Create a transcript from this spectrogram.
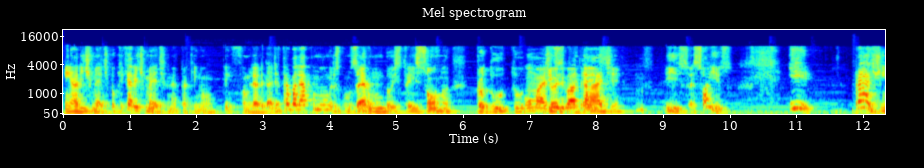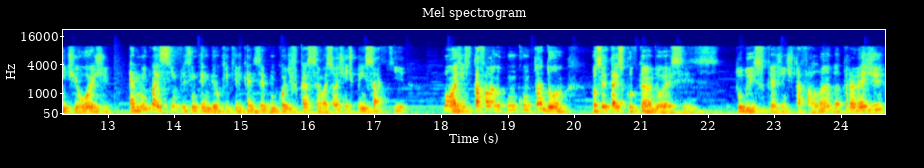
em aritmética. O que é aritmética, né? Para quem não tem familiaridade, é trabalhar com números como 0, 1, 2, 3, soma, produto, 1 mais 2 igual a 3. Isso, é só isso. E para a gente hoje, é muito mais simples entender o que, que ele quer dizer com codificação. É só a gente pensar que, bom, a gente está falando com um computador. Você está escutando esses, tudo isso que a gente está falando através de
